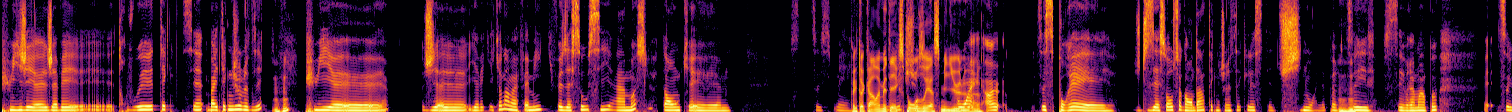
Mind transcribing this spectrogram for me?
Puis, euh, j'avais trouvé technicien, ben, technique juridique. Mhm. Puis, euh, il y avait quelqu'un dans ma famille qui faisait ça aussi à Amos. là. Donc, euh, mais, Fait que tu as quand même été exposé à ce milieu-là. Ouais, un- tu sais, c'est pourrait. euh, Je disais ça au secondaire, technique juridique, là, c'était du chinois. Là, Mhm. C'est vraiment pas. mais, tu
